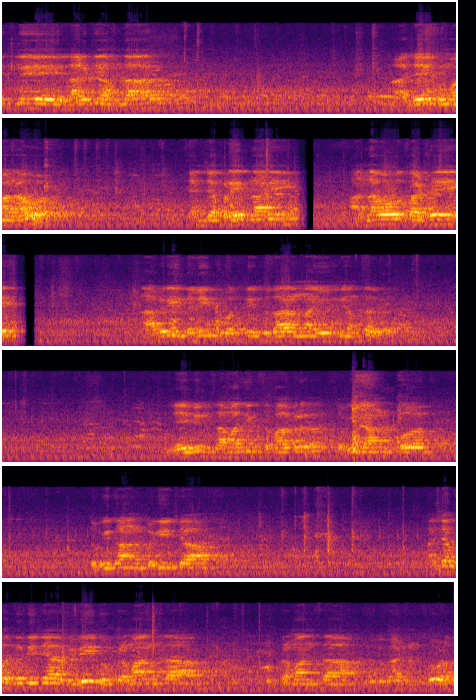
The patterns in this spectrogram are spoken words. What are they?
इथले लाडके आमदार अजय कुमार रावत यांच्या प्रयत्नाने अण्णाभाऊ साठे नागरी दलित वस्ती सुधारणा योजनेअंतर्गत जय भीम सामाजिक सभागृह संविधान पद संविधान बगीचा. अशा पद्धतीच्या विविध उपक्रमांचा उपक्रमांचा उद्घाटन सोहळा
